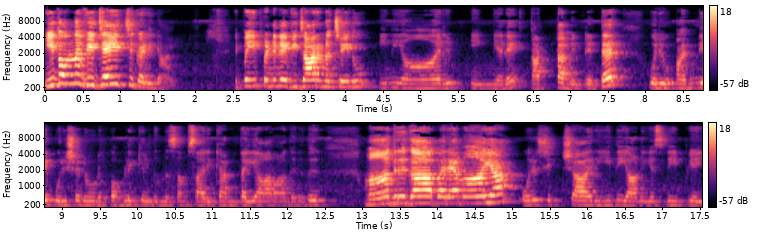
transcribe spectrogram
ഇതൊന്ന് വിജയിച്ചു കഴിഞ്ഞാൽ ഇപ്പൊ ഈ പെണ്ണിനെ വിചാരണ ചെയ്തു ഇനി ആരും ഇങ്ങനെ തട്ടമിട്ടിട്ട് ഒരു അന്യ പുരുഷനോട് പബ്ലിക്കിൽ നിന്ന് സംസാരിക്കാൻ തയ്യാറാകരുത്. മാതൃകാപരമായ ഒരു ശിക്ഷാരീതിയാണ് എസ് ഡി പി ഐ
